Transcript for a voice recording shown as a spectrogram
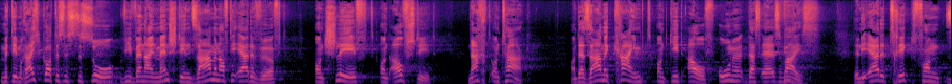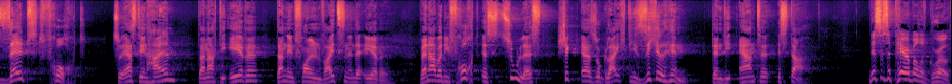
mit dem Reich Gottes ist es so, wie wenn ein Mensch den Samen auf die Erde wirft und schläft und aufsteht, Nacht und Tag. Und der Same keimt und geht auf, ohne dass er es weiß. Denn die Erde trägt von selbst Frucht. Zuerst den Halm, danach die Ehre, dann den vollen Weizen in der Ehre. Wenn aber die Frucht es zulässt, schickt er sogleich die Sichel hin, denn die Ernte ist da. This is a parable of growth.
